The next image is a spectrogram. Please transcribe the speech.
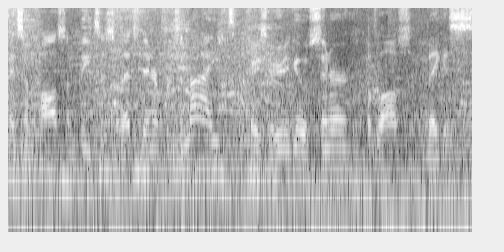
and some awesome pizza. So that's dinner for tonight. Okay, so here you go, center of Las Vegas.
